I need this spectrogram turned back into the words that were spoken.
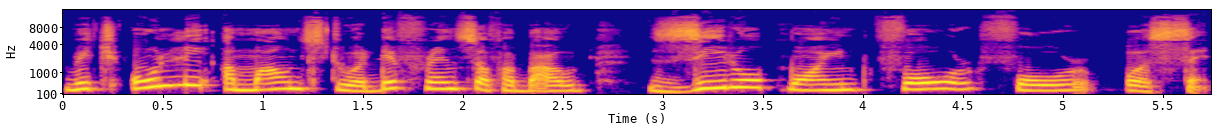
which only amounts to a difference of about 0.44%.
